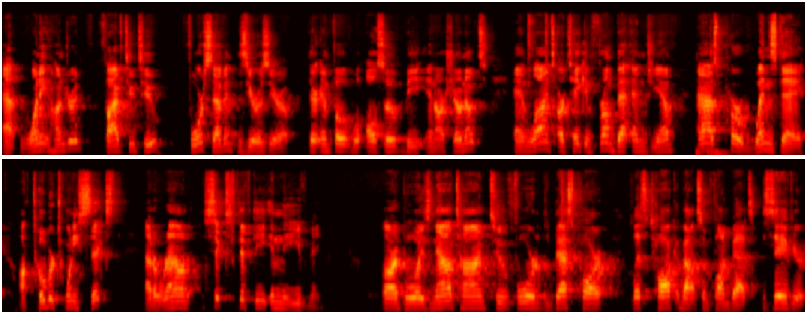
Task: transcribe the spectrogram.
at 1 800 522 4700. Their info will also be in our show notes. And lines are taken from BetMGM as per Wednesday, October 26th at around 6:50 in the evening. All right, boys, now time to for the best part. Let's talk about some fun bets. Xavier,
